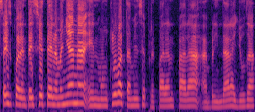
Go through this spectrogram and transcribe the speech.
6:47 de la mañana en Monclova también se preparan para ah, brindar ayuda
